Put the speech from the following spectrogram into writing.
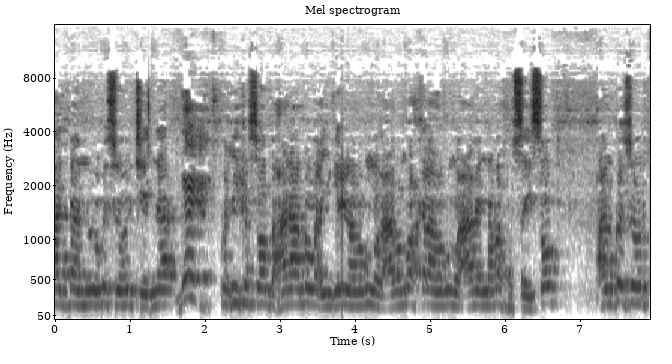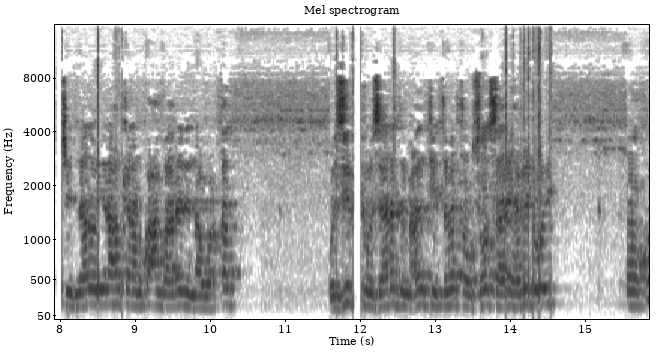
aad baanu uga soo horjeednaa wixii ka soo baxana ama wacyigelin ha lagu magacaabo ama wax kale ha lagu magacaabee nama husayso waxaanu ka soo horjeednaa oo iyana halkan aanu ku cambaaraynaynaa warqad. Wasiirka wasaaradda macdanta iyo tamarta uu soo saaray habeen dhaweyd oo ku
